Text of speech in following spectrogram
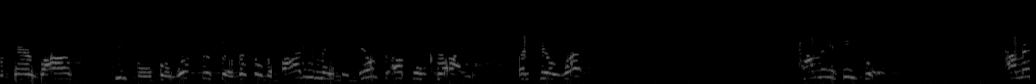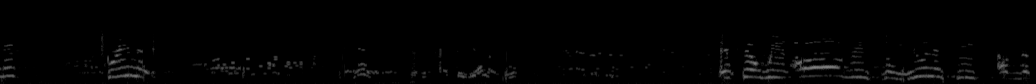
prepare God's people for works of service so the body may be built up in Christ until what? How many people? How many? Three minutes. Until we all reach the unity of the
